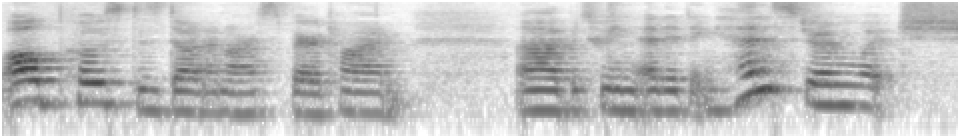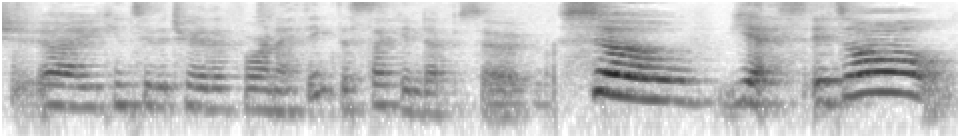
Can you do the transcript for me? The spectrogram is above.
all post is done in our spare time. Uh, between editing Helstrom, which uh, you can see the trailer for, and I think the second episode. So yes, it's all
